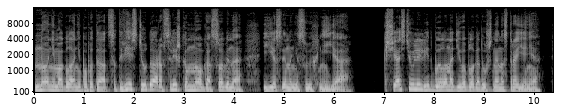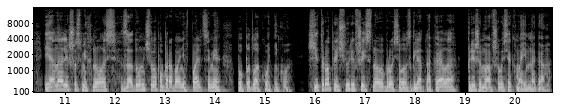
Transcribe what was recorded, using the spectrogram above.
но не могла не попытаться. Двести ударов слишком много, особенно если нанесу их не я. К счастью, у Лилит было на диво благодушное настроение, и она лишь усмехнулась, задумчиво побарабанив пальцами по подлокотнику. Хитро прищурившись, снова бросила взгляд на Кайла, прижимавшегося к моим ногам.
